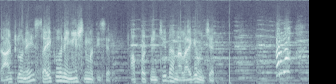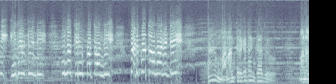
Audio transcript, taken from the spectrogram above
దాంట్లోనే సైకో అని ఇంగ్లీష్ సినిమా తీశారు. అప్పటి నుంచి దాన్ని అలాగే ఉంచారు. మనం తిరగటం కాదు. మన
